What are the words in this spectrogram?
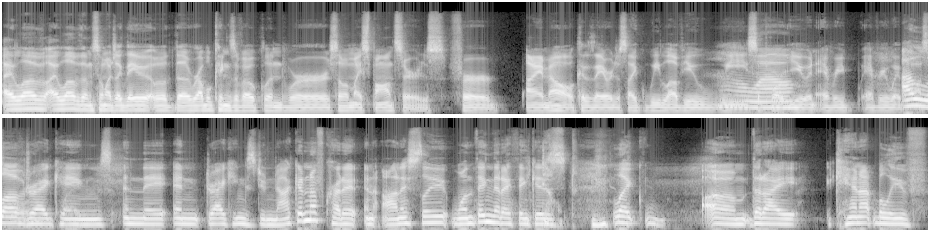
I love I love them so much. Like they uh, the Rebel Kings of Oakland were some of my sponsors for IML because they were just like we love you. We Oh, support wow. you in every every way I love drag Like, kings and they and drag kings do not get enough credit and honestly one thing that I think is like um that I cannot believe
